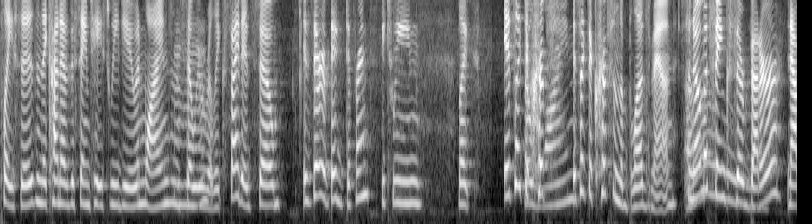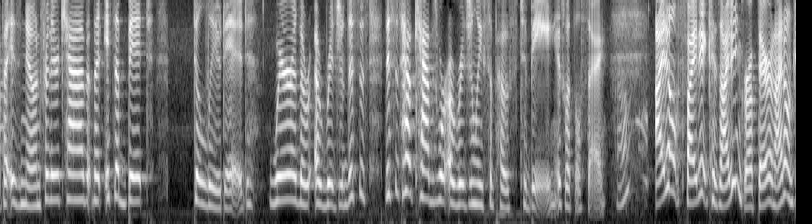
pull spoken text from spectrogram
places, and they kind of have the same taste we do in wines, and so we were mm-hmm. really excited. So Is there a big difference between like it's like the, The Crips. wine? It's like the Crips and the Bloods, man. Sonoma thinks they're oh. better. Napa is known for their cab, but it's a bit diluted. where are the original. This is this is how cabs were originally supposed to be, is what they'll say. Oh. I don't fight it because I didn't grow up there, and I don't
